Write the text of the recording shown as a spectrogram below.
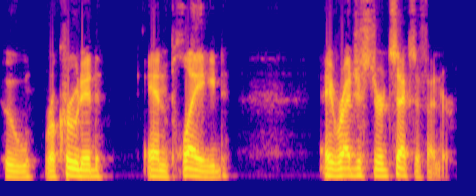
who recruited and played a registered sex offender.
